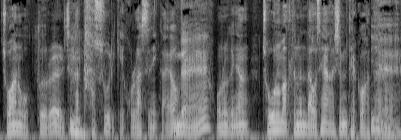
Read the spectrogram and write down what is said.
좋아하는 곡들을 제가 다수 이렇게 골랐으니까요. 음. 네. 오늘 그냥 좋은 음악 듣는다고 생각하시면 될 것 같아요. 예.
